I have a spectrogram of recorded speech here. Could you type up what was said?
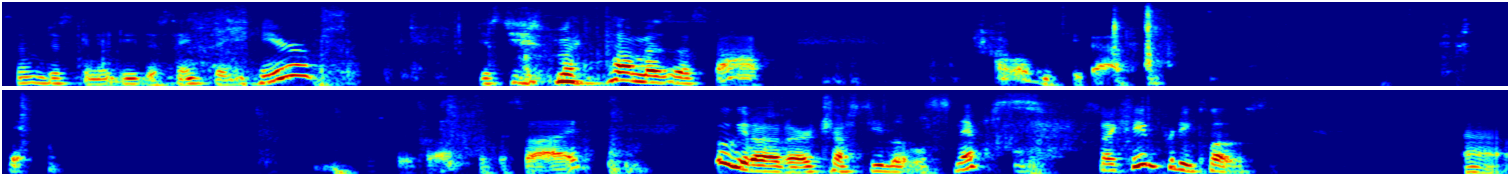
So I'm just gonna do the same thing here. Just use my thumb as a stop. That wasn't too bad. Okay. Push this off to the side. We'll get out our trusty little snips. So I came pretty close. Um,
